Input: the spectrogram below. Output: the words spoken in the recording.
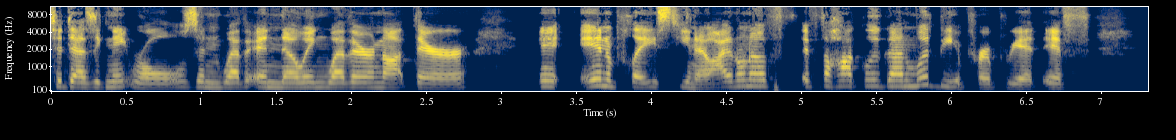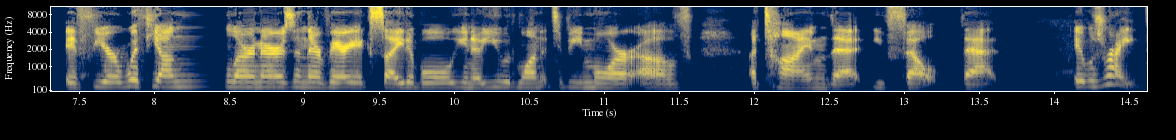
to designate roles and whether and knowing whether or not they're in a place you know i don't know if, if the hot glue gun would be appropriate if if you're with young learners and they're very excitable, you know, you would want it to be more of a time that you felt that it was right.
